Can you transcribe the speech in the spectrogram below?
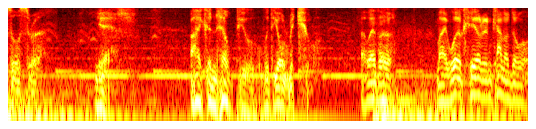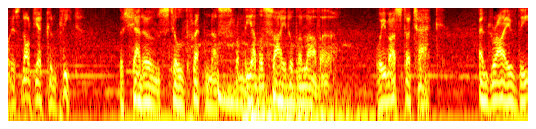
Sorcerer. Yes, I can help you with your ritual. However, my work here in Calador is not yet complete. The shadows still threaten us from the other side of the lava. We must attack and drive the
